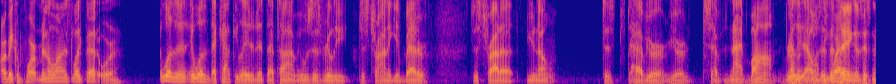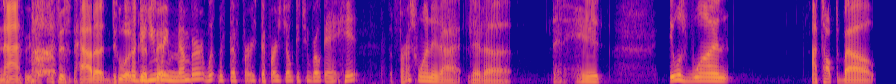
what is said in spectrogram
are they compartmentalized like that, or? it wasn't it wasn't that calculated at that time it was just really just trying to get better just try to you know just have your your seven, not bomb really say, that was just the whack. thing it was just not just how to do a So do you set. remember what was the first the first joke that you wrote that hit? the first one that I that uh that hit it was one I talked about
